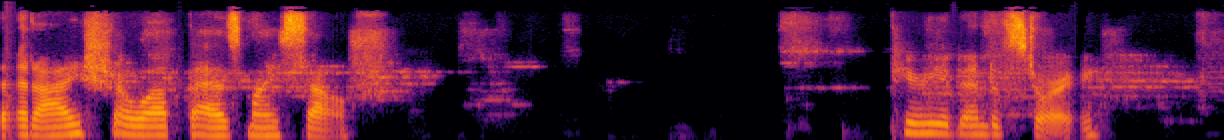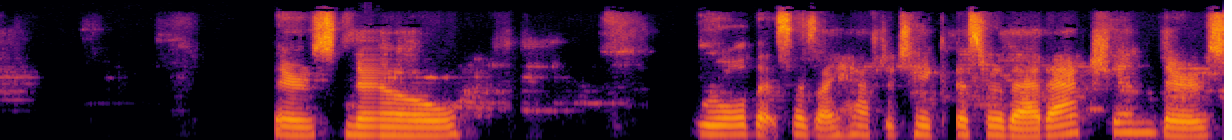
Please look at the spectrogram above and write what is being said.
that I show up as myself. Period. End of story. There's no rule that says I have to take this or that action. There's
